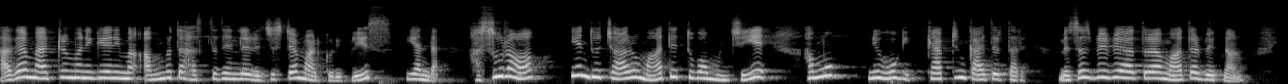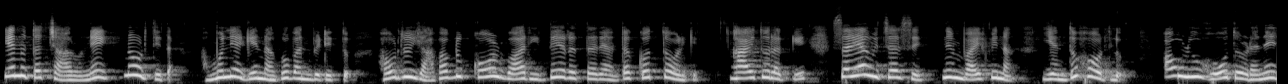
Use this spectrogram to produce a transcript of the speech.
ಹಾಗೆ ಮ್ಯಾಟ್ರಿಮನಿಗೆ ನಿಮ್ಮ ಅಮೃತ ಹಸ್ತದಿಂದಲೇ ರಿಜಿಸ್ಟರ್ ಮಾಡಿಕೊಡಿ ಪ್ಲೀಸ್ ಎಂದ. ಹಸುರ, ಎಂದು ಚಾರು ಮಾತೆತ್ತುವ ಮುಂಚೆಯೇ, ಅಮ್ಮು, ನೀವು ಹೋಗಿ ಕ್ಯಾಪ್ಟನ್ ಕಾಯ್ತಿರ್ತಾರೆ. ಮಿಸಸ್ ಬೇಬಿ ಹತ್ರ ಮಾತಾಡ್ಬೇಕು ನಾನು ಎನ್ನುತ್ತಾ ಚಾರುನೇ ನೋಡ್ತಿದ್ದ. ಅಮೂಲ್ಯಗೆ ನಗು ಬಂದ್ಬಿಟ್ಟಿತ್ತು. ಅವ್ರದ್ದು ಯಾವಾಗಲೂ ಕೋಲ್ಡ್ ವಾರ್ ಇದ್ದೇ ಇರುತ್ತದೆ ಅಂತ ಗೊತ್ತು ಅವಳಿಗೆ. ಆಯಿತು ಲಕ್ಕಿ, ಸರಿಯಾಗಿ ವಿಚಾರಿಸಿ ನಿಮ್ಮ ವೈಫಿನ ಎಂದು ಹೋದ್ಲು. ಅವಳು ಹೋದೊಡನೆ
